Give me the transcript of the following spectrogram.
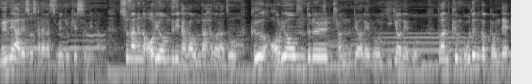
은혜 아래서 살아갔으면 좋겠습니다. 수많은 어려움들이 다가온다 하더라도 그 어려움들을 견뎌내고 이겨내고 또한 그 모든 것 가운데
